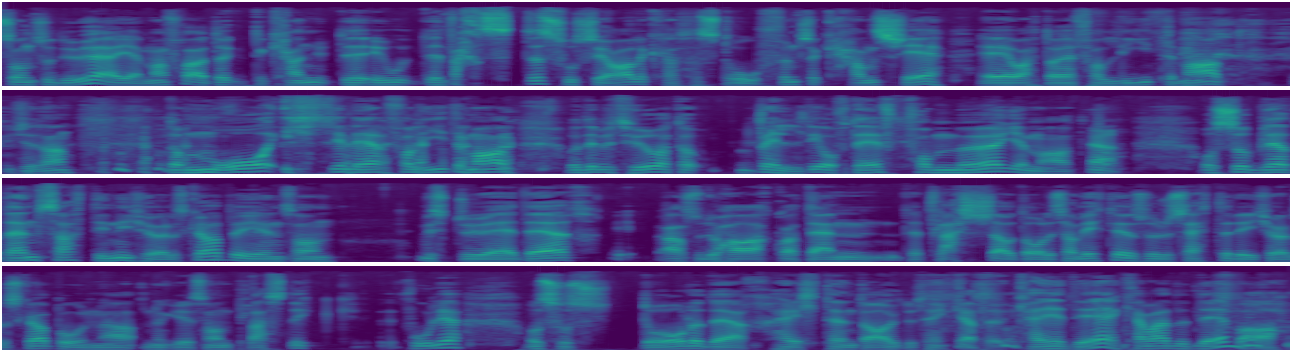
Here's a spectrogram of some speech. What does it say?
sånn som du er hjemmefra. Det, det, kan, det er jo den verste sosiale katastrofen som kan skje, er jo at det er for lite mat. ikke sant? Det må ikke være for lite mat. Og det betyr jo at det veldig ofte er for mye mat. Ja. Og så blir den satt inn i kjøleskapet i en sånn hvis du er der, altså du har akkurat den det flashet av dårlig samvittighet, så du setter det i kjøleskapet under noe sånn plastikkfolie, og så står det der helt til en dag du tenker at hva er det, hva var det det var?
